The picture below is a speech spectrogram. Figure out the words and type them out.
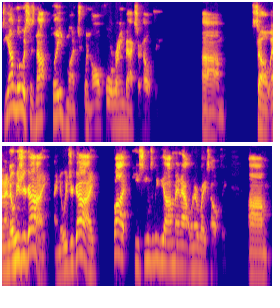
Dion Lewis has not played much when all four running backs are healthy. Um, so, and I know he's your guy. I know he's your guy, but he seems to be the odd man out when everybody's healthy. Um,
